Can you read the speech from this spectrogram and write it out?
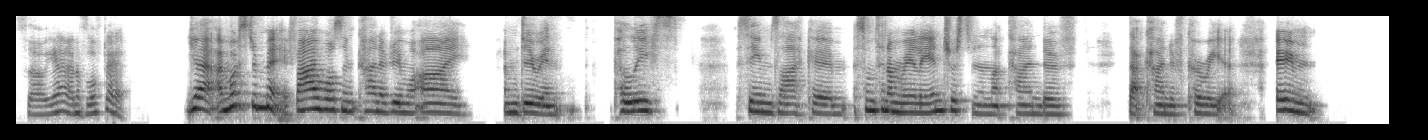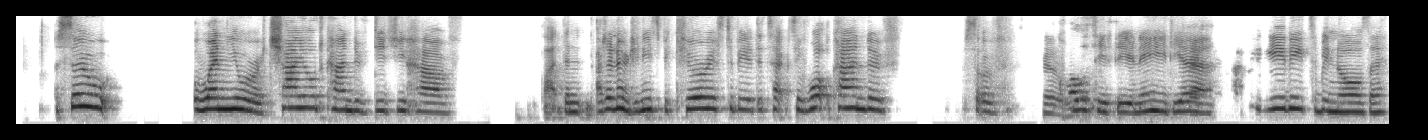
So yeah, and I've loved it. Yeah, I must admit, if I wasn't kind of doing what I am doing, police seems like um, something I'm really interested in. That kind of that kind of career. Um, so when you were a child, kind of, did you have like then I don't know, do you need to be curious to be a detective? What kind of sort of qualities do you need? Yeah. yeah. You need to be nosy,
